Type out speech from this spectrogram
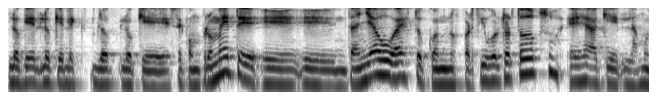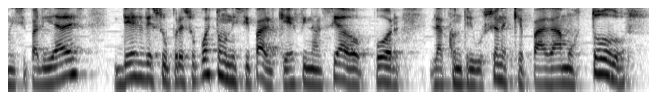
Lo que, lo que, lo, que se compromete eh, eh, a esto con los partidos ultraortodoxos es a que las municipalidades, desde su presupuesto municipal, que es financiado por las contribuciones que pagamos todos,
